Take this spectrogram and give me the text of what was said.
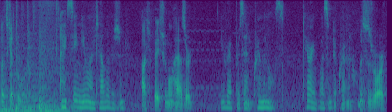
Let's get to work. I've seen you on television. Occupational hazard. You represent criminals. Terry wasn't a criminal. Mrs. Rourke,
